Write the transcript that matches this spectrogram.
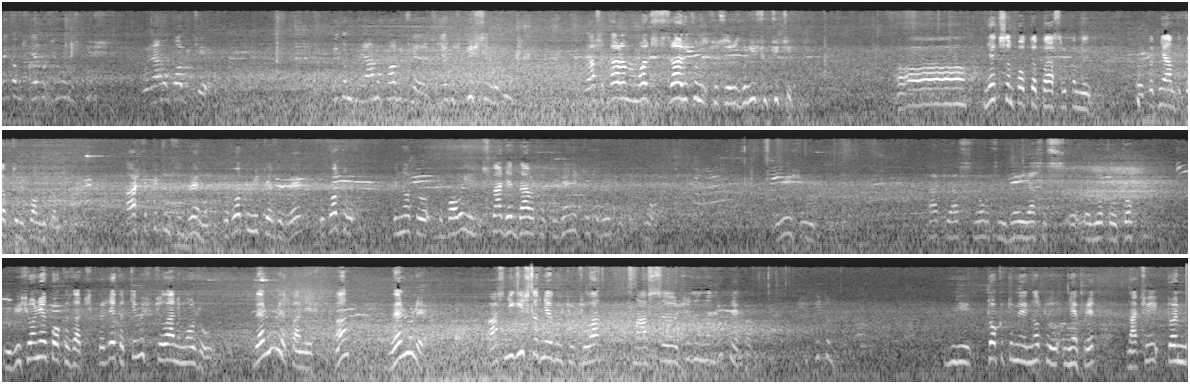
Викам дойде до сигурно спиш. Голямо кобиче. Викам голямо кобиче. С него спиш сигурно. И аз се карам на моята сестра, викам, ще се разболиш очите. Нека съм по-тъпа, аз викам, като нямам такъв телефон, викам. Аз ще питам с време, каквото ми ти е добре, каквото едното такова и с това дет даваш напрежение, ти ще бъдеш ли? Значи аз много съм зле и аз с е, едното око. И виж ония какво каза, къде като ти имаш очила не може. Верно ли е това нещо? А? Верно ли е? Аз не ги исках неговите очила, ама аз ще идвам на друг лекар. Ще питам. И то като ми едното не е пред, значи той ми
